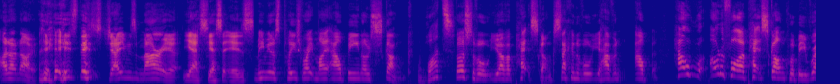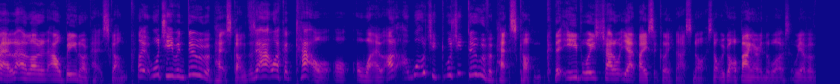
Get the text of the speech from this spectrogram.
I don't know. is this James Marriott? Yes, yes it is. Memeulous, please rate my albino skunk. What? First of all, you have a pet skunk. Second of all, you have an al how I would have thought a pet skunk would be rare, let alone an albino pet skunk. Like, what do you even do with a pet skunk? Does it act like a cat or, or, or whatever? I, what would you what would you do with a pet skunk? The E Boys channel, yeah, basically. No, it's not. It's not. We've got a banger in the works. We have a,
